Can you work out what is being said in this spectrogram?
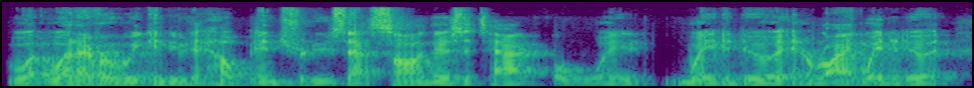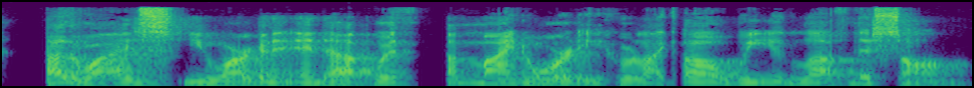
Wh- whatever we can do to help introduce that song there's a tactful way way to do it and a right way to do it. Otherwise you are going to end up with a minority who are like oh we love this song.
